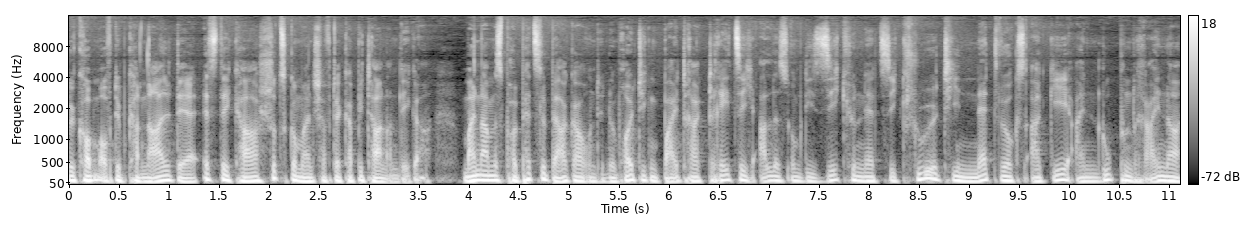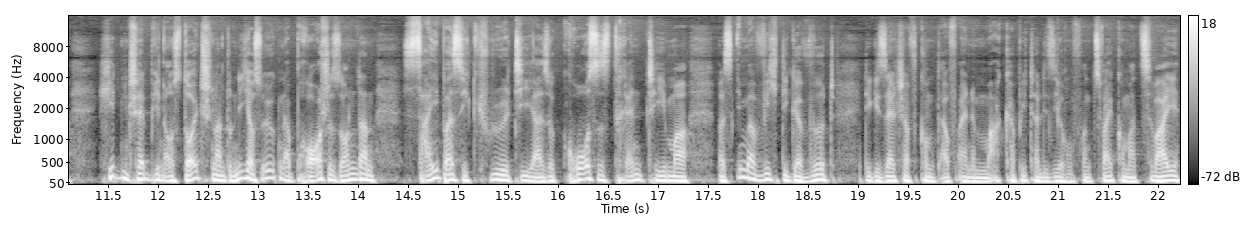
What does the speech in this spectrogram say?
willkommen auf dem Kanal der SDK Schutzgemeinschaft der Kapitalanleger. Mein Name ist Paul Petzelberger und in dem heutigen Beitrag dreht sich alles um die Secunet Security Networks AG, ein lupenreiner Hidden Champion aus Deutschland und nicht aus irgendeiner Branche, sondern Cyber Security, also großes Trendthema, was immer wichtiger wird. Die Gesellschaft kommt auf eine Marktkapitalisierung von 2,2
